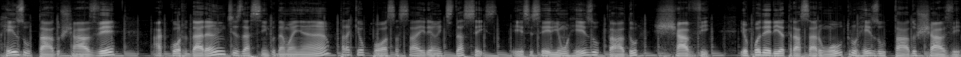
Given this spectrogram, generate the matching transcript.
resultado-chave, acordar antes das 5 da manhã para que eu possa sair antes das 6. Esse seria um resultado-chave. Eu poderia traçar um outro resultado-chave,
